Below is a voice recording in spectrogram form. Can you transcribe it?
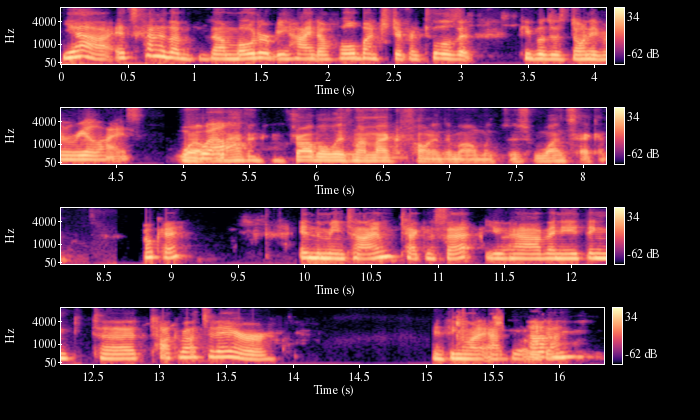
yeah, it's kind of the the motor behind a whole bunch of different tools that people just don't even realize. Well, well, I'm having trouble with my microphone at the moment. Just one second. Okay. In the meantime, Technisette, you have anything to talk about today or anything you want to add to what we've done? Um,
